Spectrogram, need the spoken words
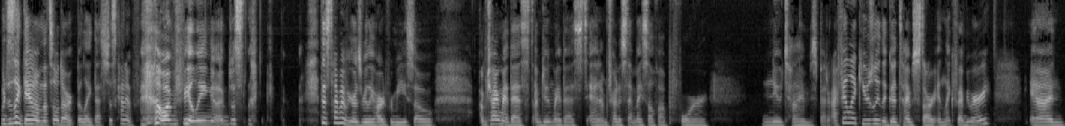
Which is like, damn, that's so dark, but like that's just kind of how I'm feeling. I'm just like this time of year is really hard for me, so I'm trying my best. I'm doing my best and I'm trying to set myself up for new times better. I feel like usually the good times start in like February and,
